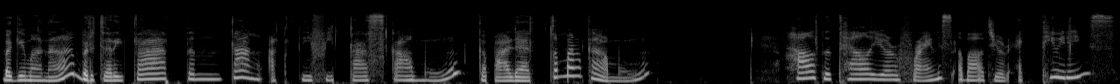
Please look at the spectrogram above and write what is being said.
Bagaimana bercerita tentang aktivitas kamu kepada teman kamu? How to tell your friends about your activities?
